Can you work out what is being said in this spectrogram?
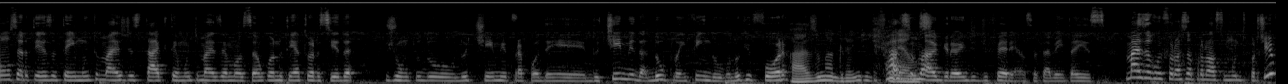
com certeza, tem muito mais destaque, tem muito mais emoção quando tem a torcida junto do, do time para poder. Do time, da dupla, enfim, do, do que for. Faz uma grande diferença. Faz uma grande diferença, tá bem, Thaís? Mais alguma informação pro nosso mundo esportivo?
